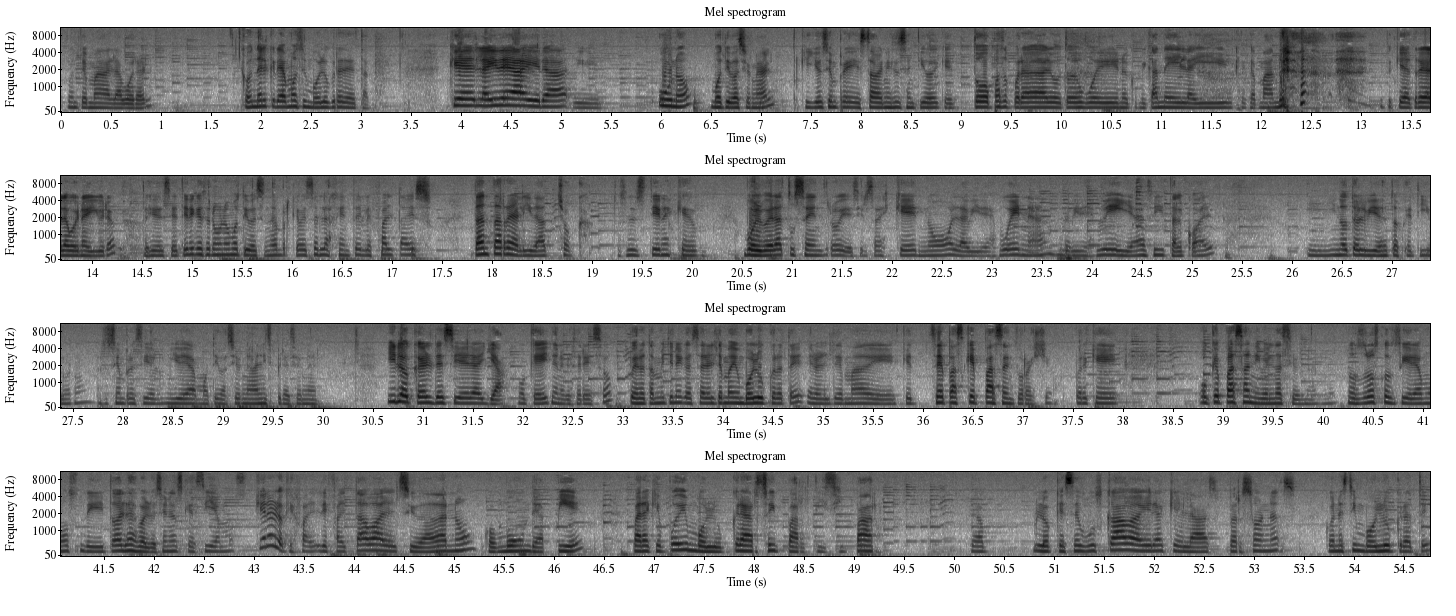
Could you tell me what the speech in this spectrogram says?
un tema laboral. Con él creamos Involucra de TAC. Que la idea era, eh, uno, motivacional, porque yo siempre estaba en ese sentido de que todo pasa por algo, todo es bueno, con mi canela ahí, que manda, que atraiga la buena vibra. Entonces yo decía, tiene que ser una motivacional porque a veces la gente le falta eso. Tanta realidad choca. Entonces tienes que volver a tu centro y decir, ¿sabes qué? No, la vida es buena, la vida es bella, así, tal cual. Y no te olvides de tu objetivo, ¿no? Eso siempre ha sido mi idea motivacional, inspiracional. Y lo que él decía era, ya, ok, tiene que ser eso, pero también tiene que ser el tema de involúcrate, era el tema de que sepas qué pasa en tu región, porque o qué pasa a nivel nacional. ¿no? Nosotros consideramos de todas las evaluaciones que hacíamos, qué era lo que fal- le faltaba al ciudadano común de a pie para que pueda involucrarse y participar. O sea, lo que se buscaba era que las personas, con este involúcrate,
